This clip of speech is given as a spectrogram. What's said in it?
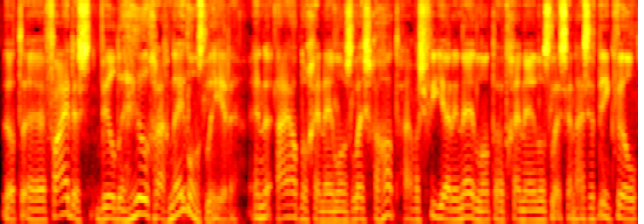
dat uh, Fidesz wilde heel graag Nederlands leren. En hij had nog geen Nederlands les gehad. Hij was vier jaar in Nederland, had geen Nederlands les. En hij zei, ik wil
